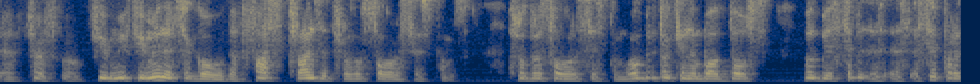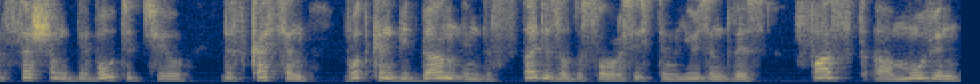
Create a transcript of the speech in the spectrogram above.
a few, few minutes ago, the fast transit through the solar systems, through the solar system. We'll be talking about those, will be a, a separate session devoted to discussing what can be done in the studies of the solar system using this fast uh, moving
